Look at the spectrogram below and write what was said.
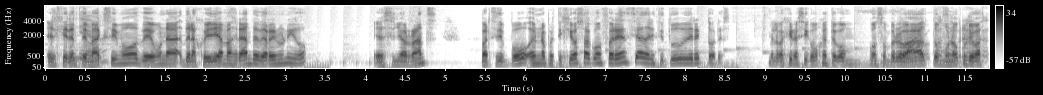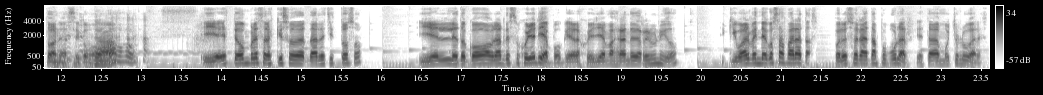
el gerente Ya. máximo de una de la joyería más grande de Reino Unido, el señor Rance, participó en una prestigiosa conferencia del Instituto de Directores. Me lo imagino así como gente con, con sombrero alto, Con monóculo y bastones, así como... Ya. "Oh". Y este hombre se las quiso dar de chistoso y él le tocó hablar de su joyería, porque era la joyería más grande de Reino Unido y que igual vendía cosas baratas, por eso era tan popular y estaba en muchos lugares.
